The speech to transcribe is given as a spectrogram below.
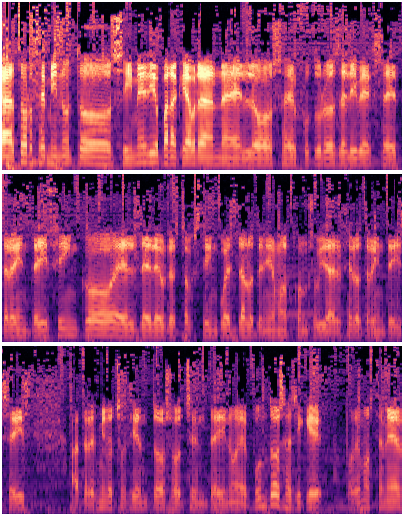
14 minutos y medio para que abran eh, los eh, futuros del IBEX 35. Eh, el del Eurostox 50 lo teníamos con subida del 0,36 a 3.889 puntos. Así que podemos tener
